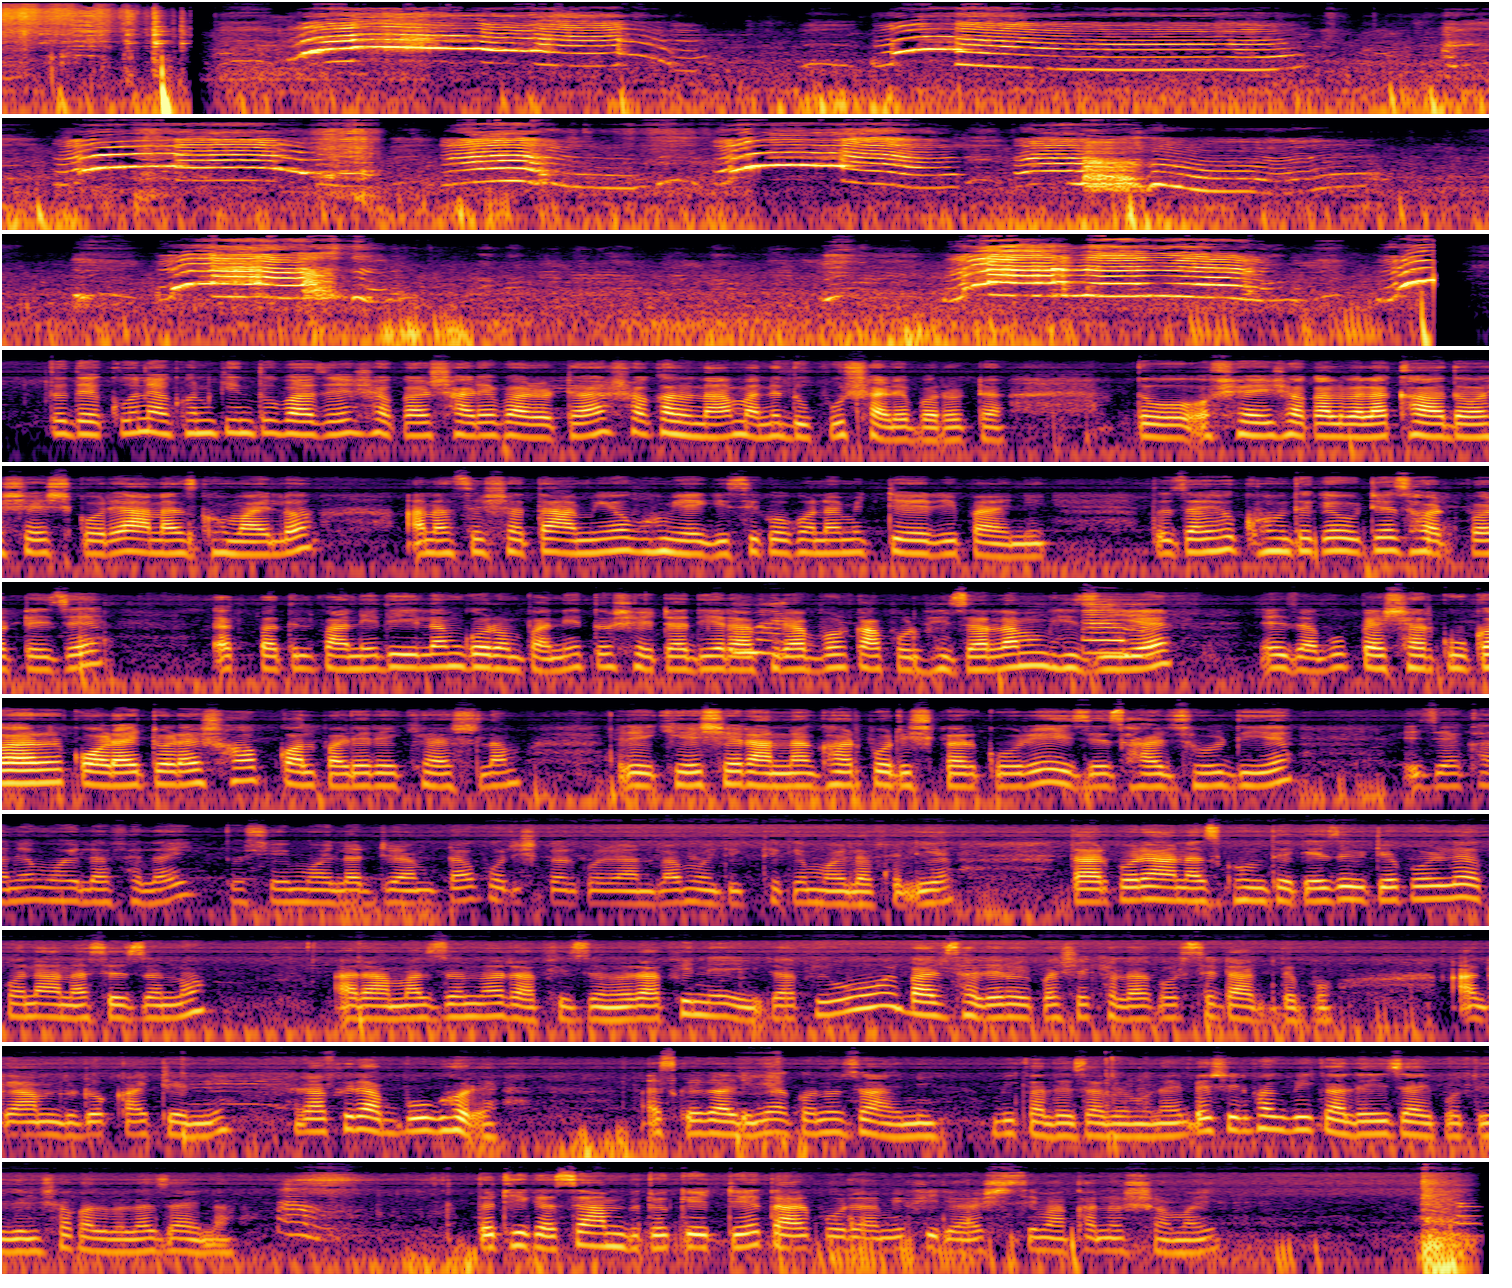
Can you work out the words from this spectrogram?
তো দেখুন, এখন কিন্তু বাজে সকাল সাড়ে বারোটা। সকাল না মানে দুপুর সাড়ে বারোটা। তো সেই সকালবেলা খাওয়া দাওয়া শেষ করে আনাজ ঘুমাইলো। আনাজের সাথে আমিও ঘুমিয়ে গেছি, কখন আমি টেরই পাইনি। তো যাই হোক, ঘুম থেকে উঠে ঝটপট যে এক পাতিল পানি দিলাম গরম পানি। তো সেটা দিয়ে রাফির আব্বর কাপড় ভিজালাম, ভিজিয়ে এই যাব প্রেশার কুকার, কড়াই টড়াই সব কলপাড়ে রেখে আসলাম। রেখে এসে রান্নাঘর পরিষ্কার করে এই যে ঝাড়ঝুড় দিয়ে এই যে এখানে ময়লা ফেলাই, তো সেই ময়লার ড্রামটাও পরিষ্কার করে আনলাম ওই দিক থেকে ময়লা ফেলিয়ে। তারপরে আনাজ ঘুম থেকে এই যে উঠে পড়ল, এখন আনাসের জন্য আর আমার জন্য আর রাফির জন্য। রাফি নেই, রাফি ওই বাড়িঝালের ওই পাশে খেলা করছে, ডাক দেবো। আগে আম দুটো কাটে নি, রাফির আব্বু ঘরে। আজকে গাড়ি নিয়ে এখনও যায়নি, বিকালে যাবে মনে হয়। বেশিরভাগ বিকালেই যায়, প্রতিদিন সকালবেলা যায় না। তো ঠিক আছে, আম দুটো কেটে তারপরে আমি ফিরে আসছি মাখানোর সময়।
